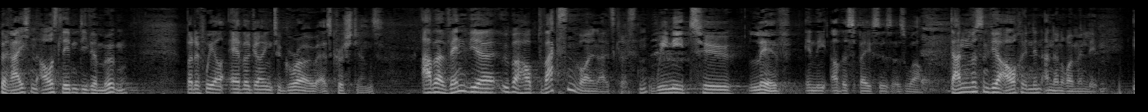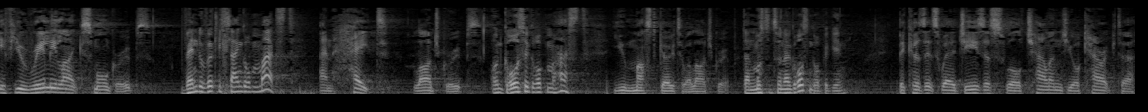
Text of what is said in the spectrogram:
Bereichen ausleben, die wir mögen. But if we are ever going to grow as Christians, Aber wenn wir überhaupt wachsen wollen als Christen, we need to live in the other spaces as well. dann müssen wir auch in den anderen Räumen leben. If you really like small groups Wenn du wirklich Kleingruppen magst and hate large groups, und große Gruppen hast, you must go to a large group dann musst du zu einer großen Gruppe gehen. Because it's where Jesus will challenge your character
